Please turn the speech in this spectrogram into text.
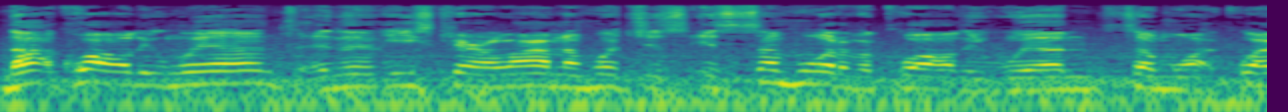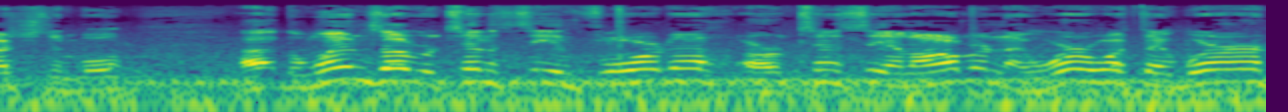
not quality wins, and then East Carolina, which is, is somewhat of a quality win, somewhat questionable. Uh, the wins over Tennessee and Florida, or Tennessee and Auburn, they were what they were.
